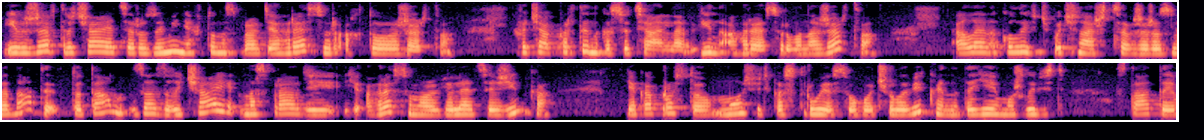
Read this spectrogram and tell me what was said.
І вже втрачається розуміння, хто насправді агресор, а хто жертва. Хоча картинка соціальна, він агресор, вона жертва. Але коли починаєш це вже розглядати, то там зазвичай насправді агресором являється жінка, яка просто мочить, каструє свого чоловіка і не дає йому можливість стати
